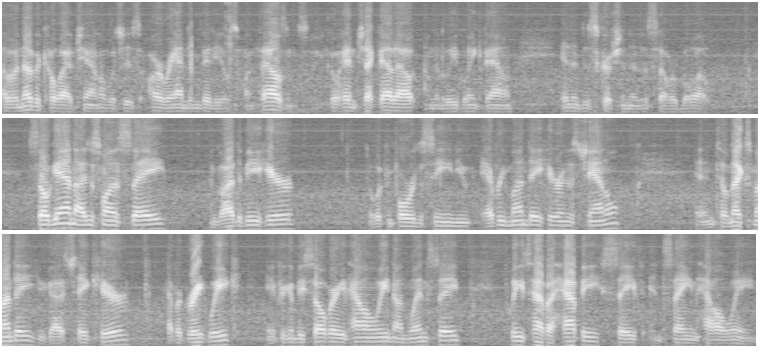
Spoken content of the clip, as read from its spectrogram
of another collab channel, which is our Random Videos 1000. So go ahead and check that out. I'm going to leave a link down in the description in the cellar below. So again, I just want to say I'm glad to be here. I'm looking forward to seeing you every Monday here on this channel. And until next Monday, you guys take care. Have a great week. If you're going to be celebrating Halloween on Wednesday, please have a happy, safe, and sane Halloween.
